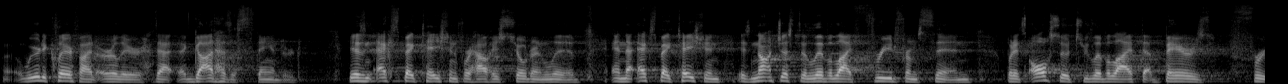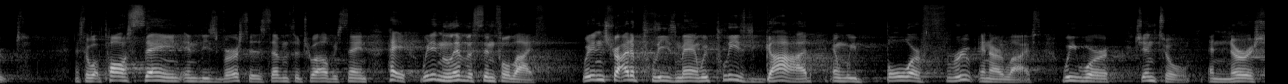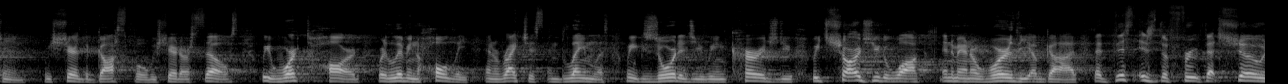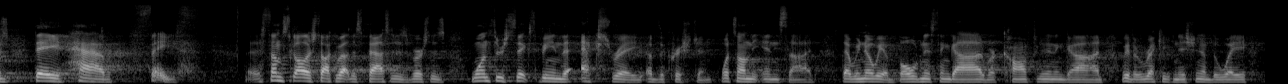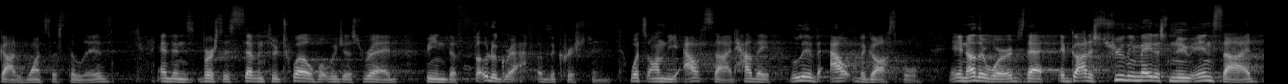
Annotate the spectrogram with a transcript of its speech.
Uh, we already clarified earlier that God has a standard. He has an expectation for how his children live. And that expectation is not just to live a life freed from sin, but it's also to live a life that bears fruit. And so, what Paul's saying in these verses, 7 through 12, he's saying, hey, we didn't live a sinful life. We didn't try to please man. We pleased God and we bore fruit in our lives. We were gentle and nourishing. We shared the gospel. We shared ourselves. We worked hard. We're living holy and righteous and blameless. We exhorted you. We encouraged you. We charged you to walk in a manner worthy of God. That this is the fruit that shows they have faith. Some scholars talk about this passage as verses 1 through 6 being the x ray of the Christian, what's on the inside. That we know we have boldness in God, we're confident in God, we have a recognition of the way God wants us to live. And then verses 7 through 12, what we just read, being the photograph of the Christian, what's on the outside, how they live out the gospel. In other words, that if God has truly made us new inside,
